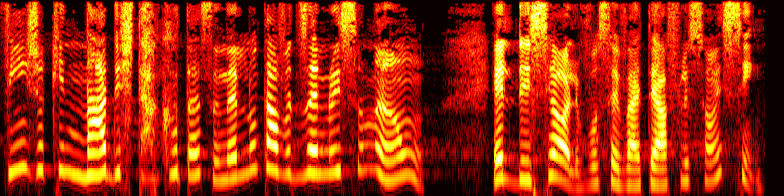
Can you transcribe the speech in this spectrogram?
Finja que nada está acontecendo. Ele não estava dizendo isso, não. Ele disse: olha, você vai ter aflições sim.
